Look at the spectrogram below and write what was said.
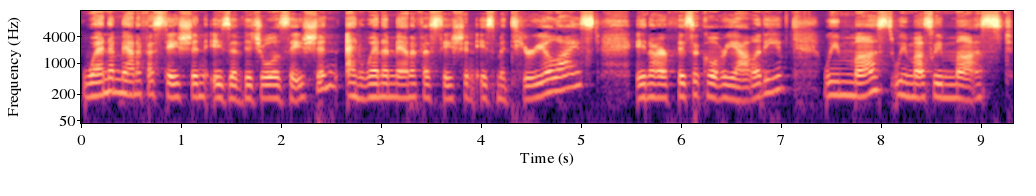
when a manifestation is a visualization and when a manifestation is materialized in our physical reality, we must, we must, we must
